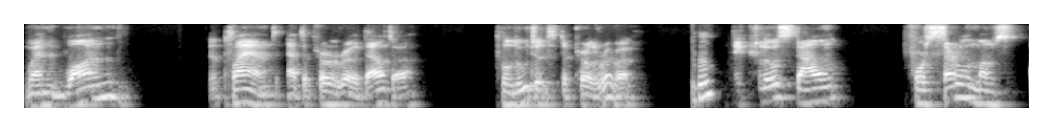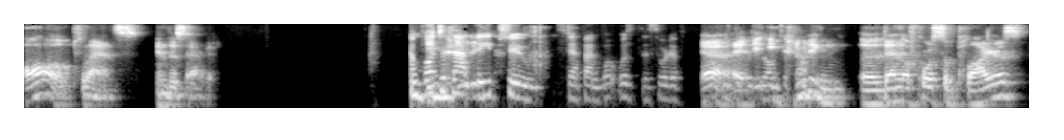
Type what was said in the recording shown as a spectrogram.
when one plant at the Pearl River Delta polluted the Pearl River, mm-hmm. they closed down for several months all plants in this area. And what did that lead to? Steffen? What was the sort of yeah, including uh, then of course suppliers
